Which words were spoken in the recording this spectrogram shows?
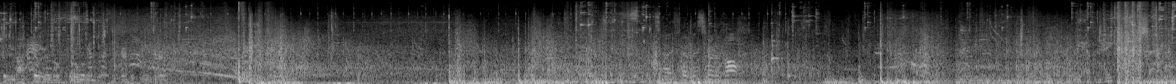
지금 나 때문에 못 들어오는 거야 계속 인줄 We have taken the sector.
